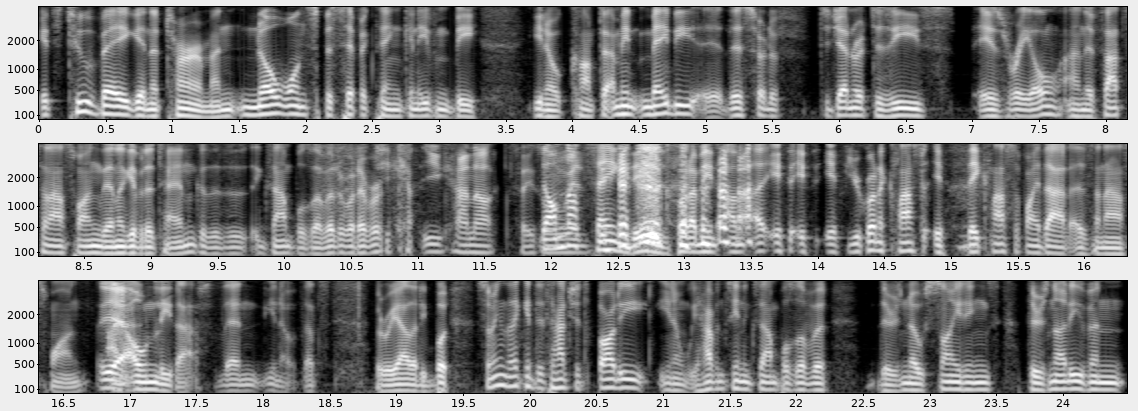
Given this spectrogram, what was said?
it's too vague in a term, and no one specific thing can even be, you know, contact. I mean, maybe uh, this sort of degenerate disease is real, and if that's an aswang, then I'll give it a ten because there's examples of it or whatever. You, ca- you cannot say. No, I'm not saying it is, but I mean, um, uh, if, if if you're going to class, if they classify that as an aswang, Yeah. and only that, then you know that's the reality. But something that can detach its body, you know, we haven't seen examples of it. There's no sightings. There's not even,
